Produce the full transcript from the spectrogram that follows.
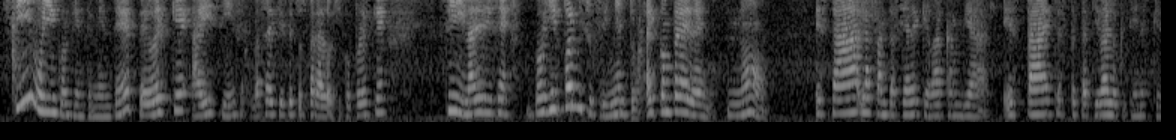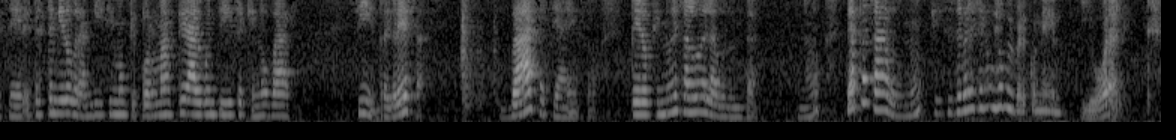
Sí, muy inconscientemente, pero es que ahí sí, te vas a decir que esto es paradójico, pero es que sí, nadie dice, voy a ir por mi sufrimiento, hay compra y vengo. No, está la fantasía de que va a cambiar, está esta expectativa de lo que tienes que ser, está este miedo grandísimo que por más que algo en ti dice que no vas, sí, regresas, vas hacia eso, pero que no es algo de la voluntad, ¿no? Te ha pasado, ¿no? Que dices, de verdad ya no voy a volver con él. Y órale.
